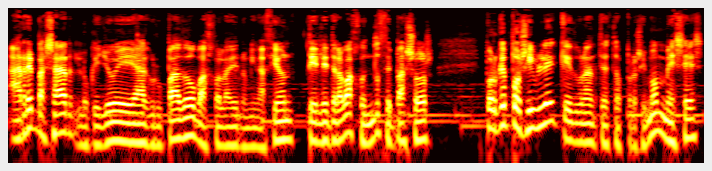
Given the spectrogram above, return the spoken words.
a repasar lo que yo he agrupado bajo la denominación teletrabajo en 12 pasos, porque es posible que durante estos próximos meses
